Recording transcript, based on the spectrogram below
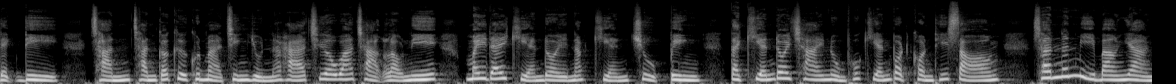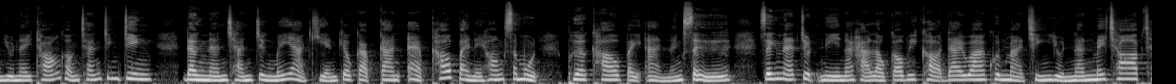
เด็กดี ฉัน ฉันก็คือคุณหมาชิงหยุนนะคะ เชื่อว่าฉากเหล่านี้ไม่ได้เขียนโดยนักเขียนชูปิง แต่เขียนโดยชายหนุ่มผู้เขียนบทคนที่สองฉันนั้นมีบางอย่างอยู่ในท้องของฉันจริง ๆ ดังนั้นฉันจึงไม่อยากเขียนเกี่ยวกับการแอบเข้าไปในห้องสมุด เพื่อเข้าไปอ่านหนังสือ ซึ่งณจุดนี้นะคะ เราก็วิเคราะห์ได้ว่าคุณหมาชิงหยุนนั้นไม่ชอบฉ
